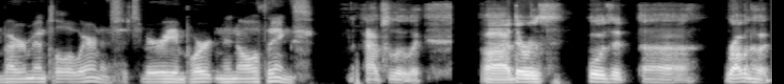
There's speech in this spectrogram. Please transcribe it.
environmental awareness it's very important in all things absolutely uh, there was what was it uh, robin hood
